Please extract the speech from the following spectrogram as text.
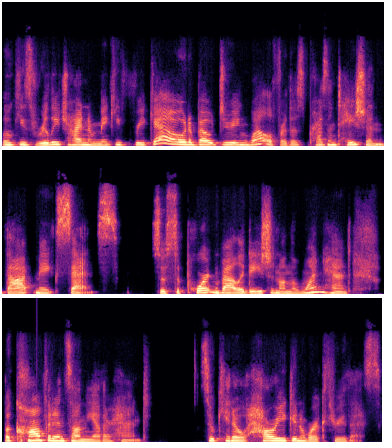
Loki's really trying to make you freak out about doing well for this presentation. That makes sense. So, support and validation on the one hand, but confidence on the other hand. So, kiddo, how are you going to work through this?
